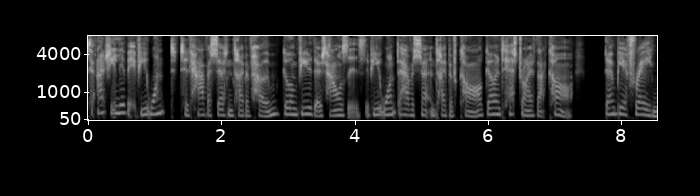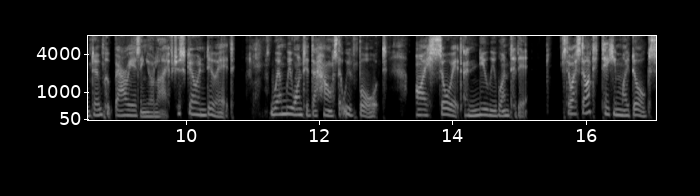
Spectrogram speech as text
to actually live it. If you want to have a certain type of home, go and view those houses. If you want to have a certain type of car, go and test drive that car. Don't be afraid and don't put barriers in your life. Just go and do it. When we wanted the house that we've bought, I saw it and knew we wanted it. So I started taking my dogs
